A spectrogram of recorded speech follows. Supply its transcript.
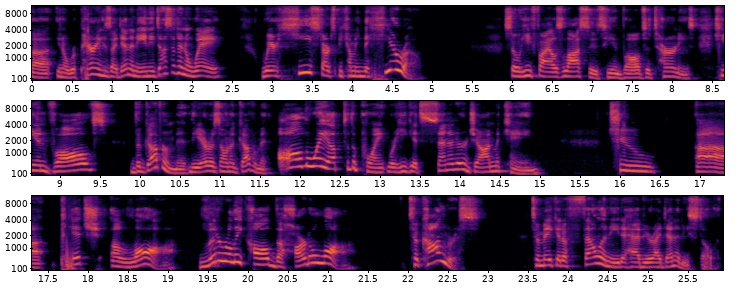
uh, you know, repairing his identity, and he does it in a way where he starts becoming the hero. So he files lawsuits. He involves attorneys. He involves the government, the Arizona government, all the way up to the point where he gets Senator John McCain to uh, pitch a law, literally called the Hartle Law, to Congress to make it a felony to have your identity stolen.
